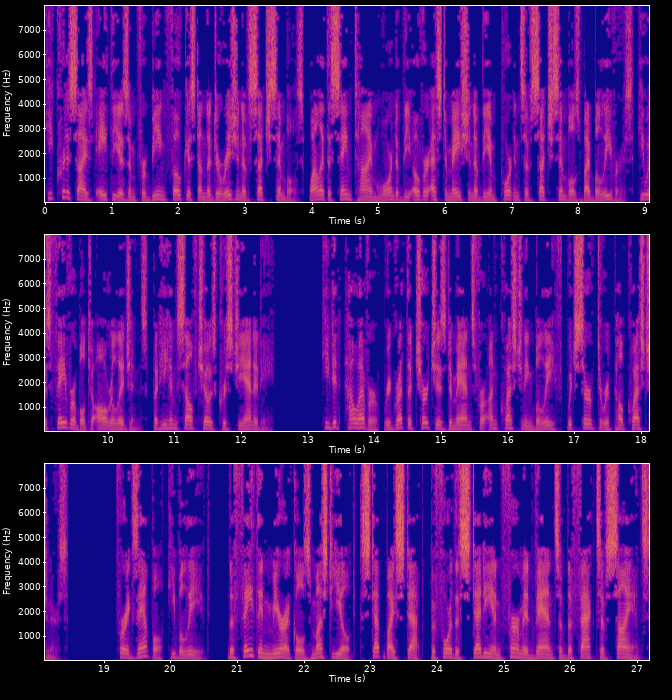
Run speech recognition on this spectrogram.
He criticized atheism for being focused on the derision of such symbols, while at the same time warned of the overestimation of the importance of such symbols by believers. He was favorable to all religions, but he himself chose Christianity. He did, however, regret the Church's demands for unquestioning belief, which served to repel questioners. For example, he believed, "...the faith in miracles must yield, step by step, before the steady and firm advance of the facts of science,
